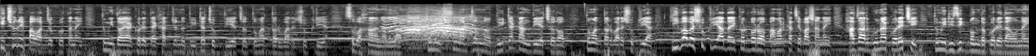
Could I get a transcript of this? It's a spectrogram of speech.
কিছুরই পাওয়ার যোগ্যতা নাই। তুমি দয়া করে দেখার জন্য দুইটা চোখ দিয়েছ, তোমার দরবারে শুক্রিয়া। সুবাহান আল্লাহ তুমি শোনার জন্য দুইটা কান দিয়েছ, রব। তোমার দরবারে শুক্রিয়া। কীভাবে শুক্রিয়া আদায় করব, রব? আমার কাছে বাসা নাই। হাজার গুণা করেছি, তুমি রিজিক বন্ধ করে দাও নাই।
